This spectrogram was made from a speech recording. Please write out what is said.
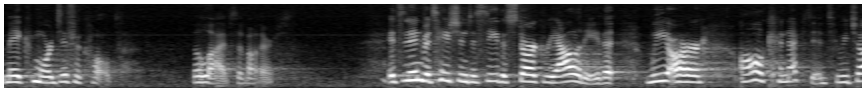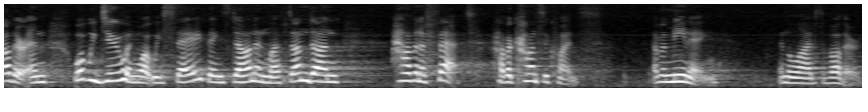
make more difficult the lives of others. It's an invitation to see the stark reality that we are all connected to each other. And what we do and what we say, things done and left undone, have an effect, have a consequence, have a meaning in the lives of others.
